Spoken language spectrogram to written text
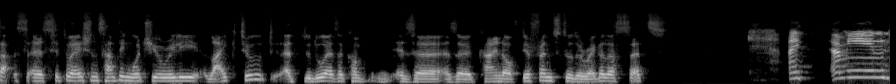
uh, situation, something which you really like to uh, to do as a as a as a kind of difference to the regular sets. I I mean.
